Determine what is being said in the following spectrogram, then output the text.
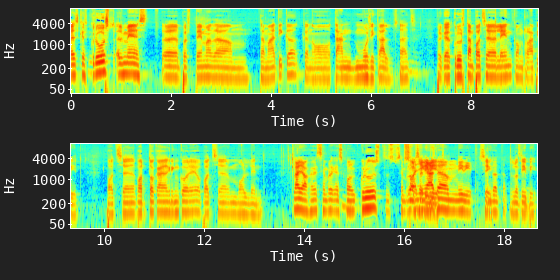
és que el crust és més eh, per tema de um, temàtica que no tant musical, saps? Perquè el crust tant pot ser lent com ràpid. pot, ser, pot tocar greencore o pot ser molt lent. Clar, jo que sempre que escol crust sempre Sol va lligat divid. amb divid. Sí, Exacte. és lo típic.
